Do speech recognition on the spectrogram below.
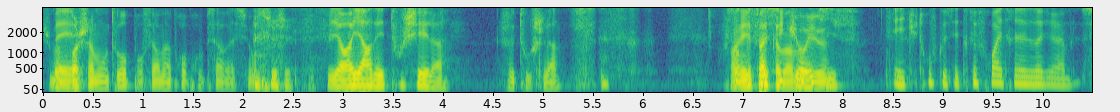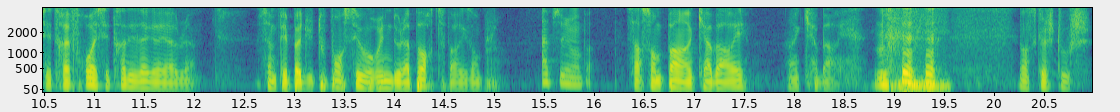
Je Mais- m'approche à mon tour pour faire ma propre observation. Je vais regarder, toucher là. Je touche là. Vous En effet, pas c'est curieux. motif? Et tu trouves que c'est très froid et très désagréable? C'est très froid et c'est très désagréable. Ça me fait pas du tout penser aux runes de la porte, par exemple. Absolument pas. Ça ressemble pas à un cabaret. Un cabaret. Dans ce que je touche.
